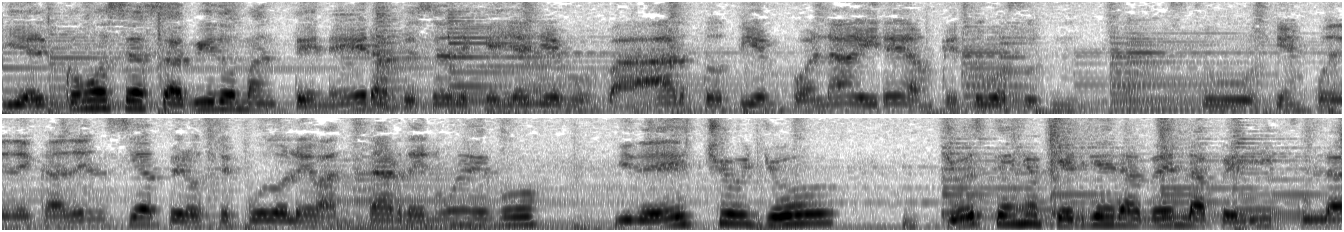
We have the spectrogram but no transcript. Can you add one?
y el cómo se ha sabido mantener a pesar de que ya llevo harto tiempo al aire, aunque tuvo su, su tiempo de decadencia, pero se pudo levantar de nuevo y de hecho yo yo este año quería ir a ver la película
